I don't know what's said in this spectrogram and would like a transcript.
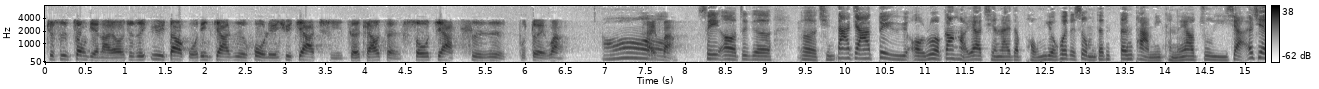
就是重点来了，就是遇到国定假日或连续假期，则调整收假次日不对外哦开放。所以哦，这个呃，请大家对于哦，如果刚好要前来的朋友，或者是我们的灯塔迷，可能要注意一下。而且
